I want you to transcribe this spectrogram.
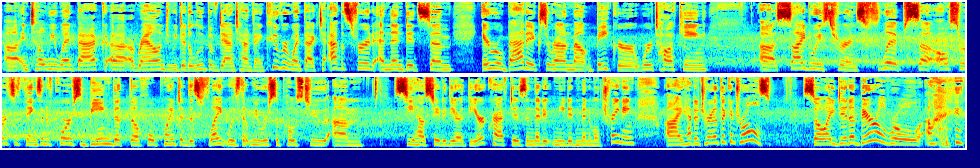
uh, until we went back uh, around. We did a loop of downtown Vancouver, went back to Abbotsford, and then did some aerobatics around Mount Baker. We're talking. Uh, sideways turns, flips, uh, all sorts of things. And of course, being that the whole point of this flight was that we were supposed to um, see how state of the art the aircraft is and that it needed minimal training, I had to turn at the controls. So I did a barrel roll in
